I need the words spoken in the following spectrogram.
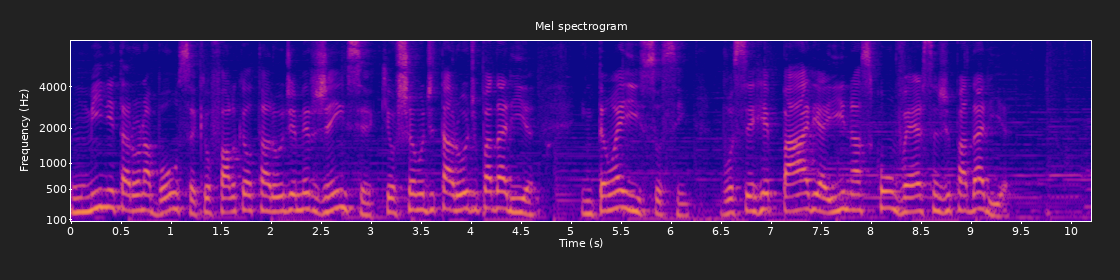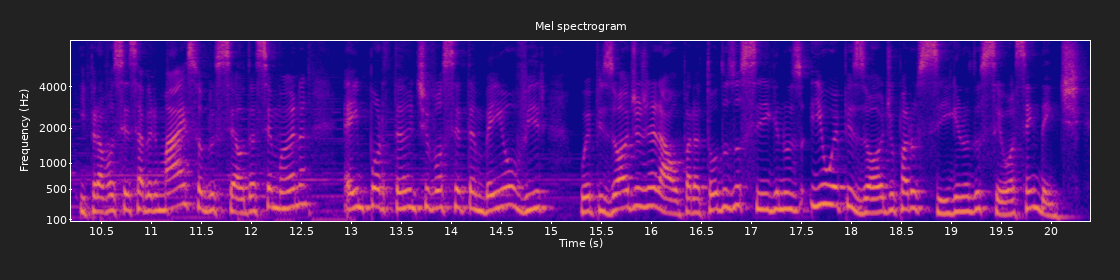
um mini tarô na bolsa, que eu falo que é o tarô de emergência, que eu chamo de tarô de padaria. Então é isso, assim. Você repare aí nas conversas de padaria. E para você saber mais sobre o céu da semana, é importante você também ouvir o episódio geral para todos os signos e o episódio para o signo do seu ascendente.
